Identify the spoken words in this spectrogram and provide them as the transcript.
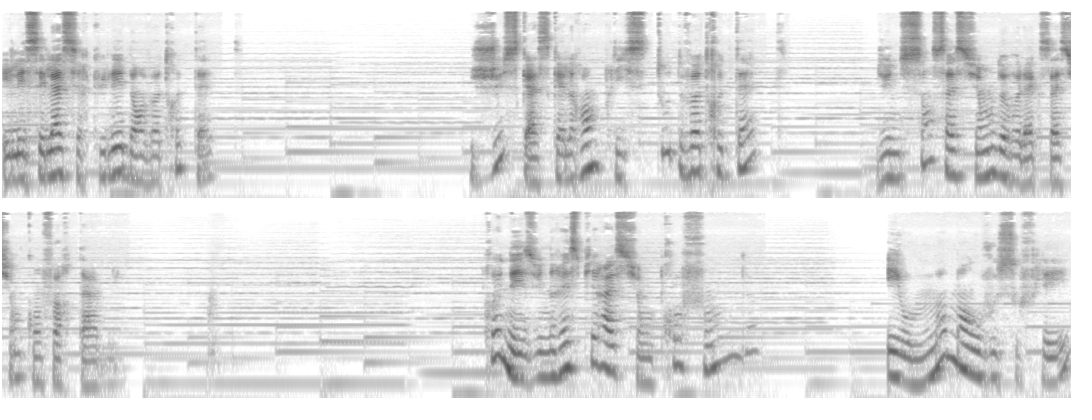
et laissez-la circuler dans votre tête jusqu'à ce qu'elle remplisse toute votre tête d'une sensation de relaxation confortable. Prenez une respiration profonde et au moment où vous soufflez,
